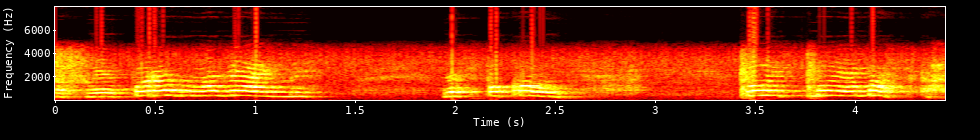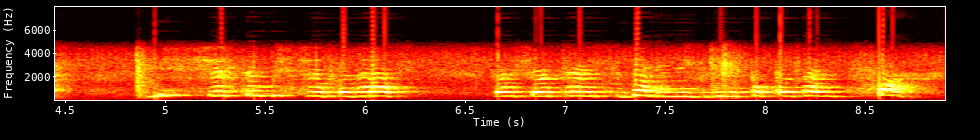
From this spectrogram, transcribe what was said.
Nie porozmawiajmy na spokojnie. To jest moja maska. Mistrz jestem mistrzem federacji. Tam się oceniam cudownie, nigdy nie pokazałem twarzy.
